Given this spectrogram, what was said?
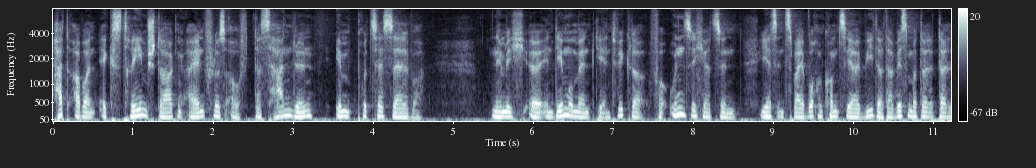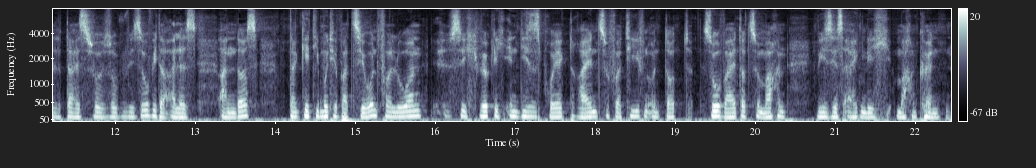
hat aber einen extrem starken Einfluss auf das Handeln im Prozess selber. Nämlich äh, in dem Moment, die Entwickler verunsichert sind, jetzt in zwei Wochen kommt sie ja wieder, da wissen wir, da, da, da ist sowieso wieder alles anders, dann geht die Motivation verloren, sich wirklich in dieses Projekt rein zu vertiefen und dort so weiterzumachen, wie sie es eigentlich machen könnten.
